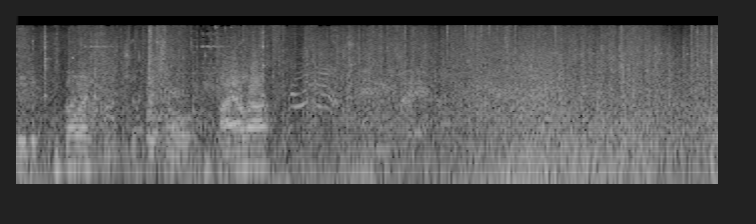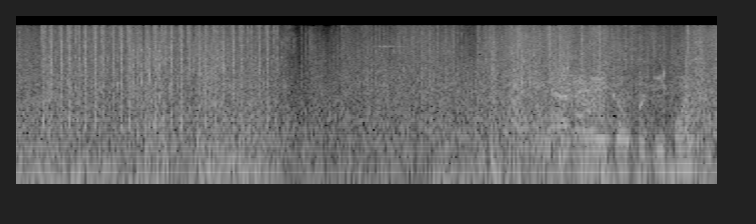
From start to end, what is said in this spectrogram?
Really forward to this whole. We have a go for D point.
